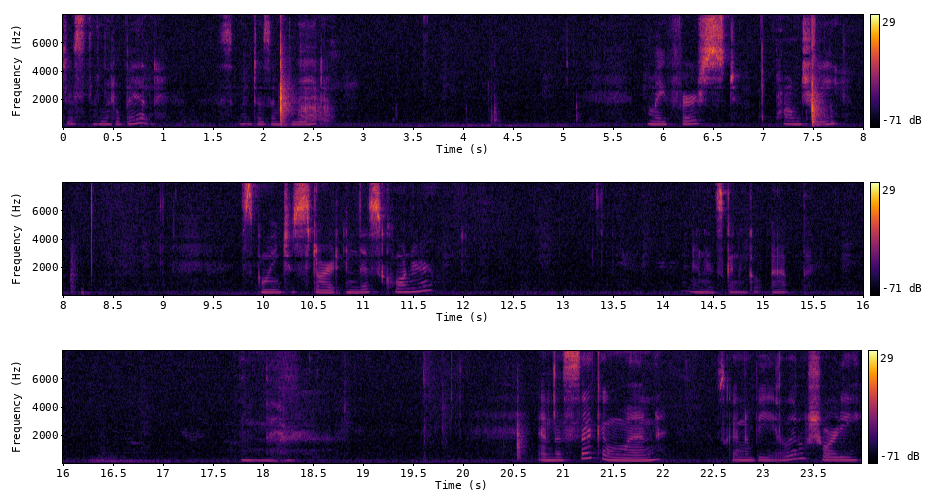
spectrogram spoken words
just a little bit so it doesn't bleed. My first palm tree is going to start in this corner and it's gonna go up in there. And the second one is gonna be a little shorty.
